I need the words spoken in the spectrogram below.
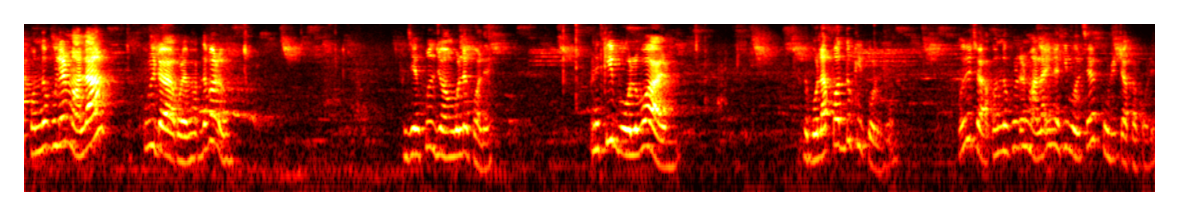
আকন্দ ফুলের মালা কুড়ি টাকা করে, ভাবতে পারো? যে ফুল জঙ্গলে ফলে। মানে কি বলব আর? তো গোলাপ পদ্ম কি করব? বুঝেছ? আকন্দ ফুলের মালাই নাকি বলছে কুড়ি টাকা করে।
